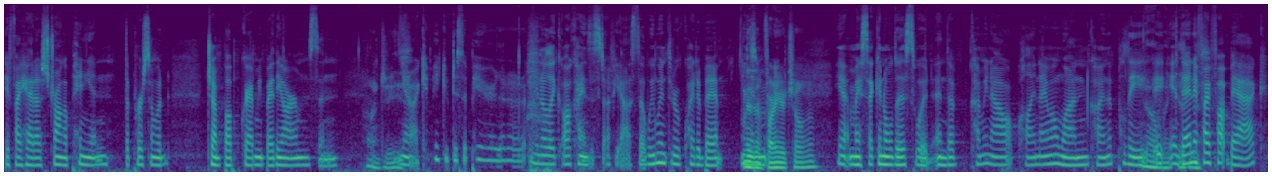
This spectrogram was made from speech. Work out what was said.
if I had a strong opinion, the person would jump up, grab me by the arms, and Oh, jeez. you know, I can make you disappear. Da, da, da, you know, like all kinds of stuff. Yeah. So we went through quite a bit. This is in front of your children? yeah, my second oldest would end up coming out, calling 911, calling the police. Oh, and then if. I fought back,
